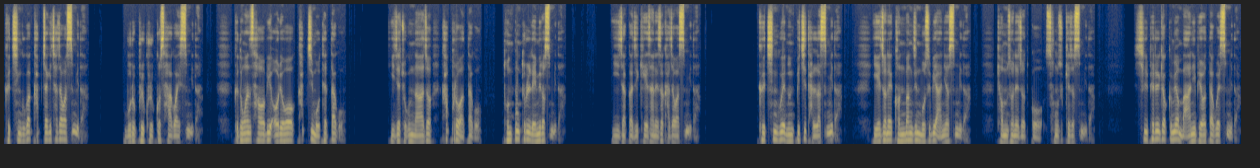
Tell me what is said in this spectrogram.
그 친구가 갑자기 찾아왔습니다. 무릎을 꿇고 사과했습니다. 그동안 사업이 어려워 갚지 못했다고. 이제 조금 나아져 갚으러 왔다고 돈봉투를 내밀었습니다. 이자까지 계산해서 가져왔습니다. 그 친구의 눈빛이 달랐습니다. 예전의 건방진 모습이 아니었습니다. 겸손해졌고 성숙해졌습니다. 실패를 겪으며 많이 배웠다고 했습니다.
